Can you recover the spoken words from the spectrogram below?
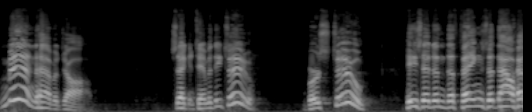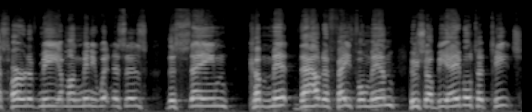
men have a job. 2 Timothy 2, verse 2. He said, And the things that thou hast heard of me among many witnesses, the same commit thou to faithful men who shall be able to teach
